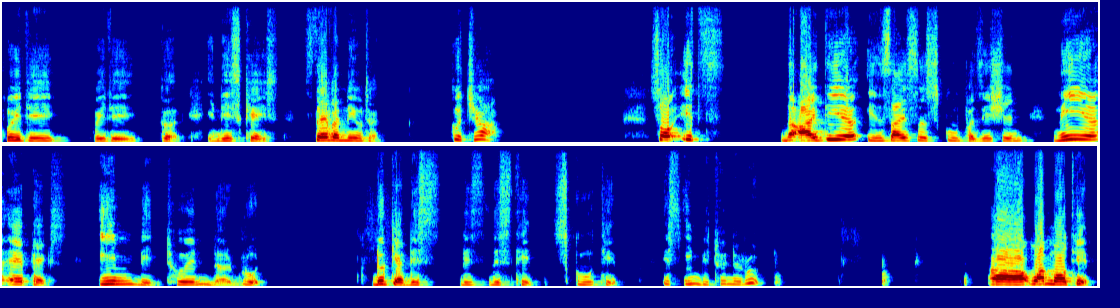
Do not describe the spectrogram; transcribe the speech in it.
pretty, pretty good. In this case, 7 Newton. Good job. So it's the ideal incisor screw position near apex in between the root. Look at this, this, this tip, screw tip. It's in between the root. Uh, one more tip.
